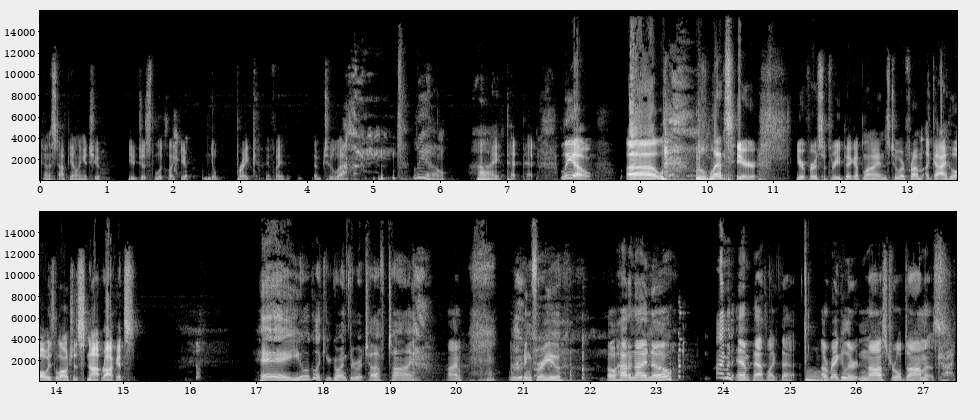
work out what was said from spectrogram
Gotta stop yelling at you. You just look like you you'll break if I am too loud. Leo. Hi, pet pet. Leo. Uh let's hear your first of three pickup lines to or from a guy who always launches snot rockets. Hey, you look like you're going through a tough time. I'm rooting for you. Oh, how did I know? I'm an empath like that. A regular Nostradamus. God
